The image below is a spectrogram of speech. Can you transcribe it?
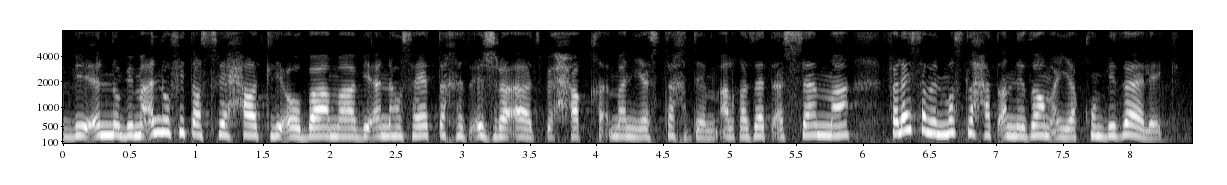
بأنه بما أنه في تصريحات لأوباما بأنه سيتخذ إجراءات بحق من يستخدم الغازات السامة فليس من مصلحة النظام أن يقوم بذلك.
